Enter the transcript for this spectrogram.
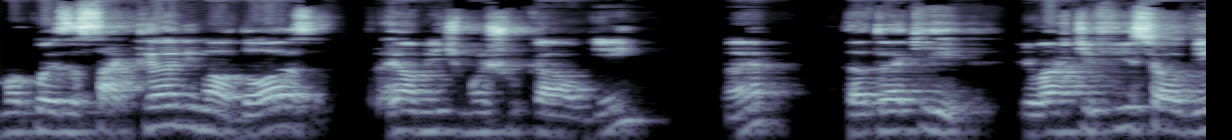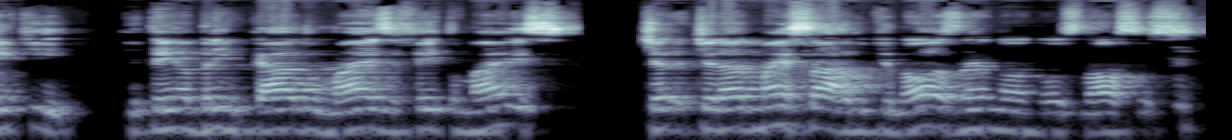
uma coisa sacana e maldosa, realmente machucar alguém. Né? Tanto é que eu acho difícil alguém que, que tenha brincado mais e feito mais, tirado mais sarro do que nós, né, nos nossos,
